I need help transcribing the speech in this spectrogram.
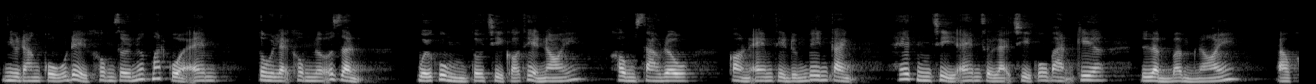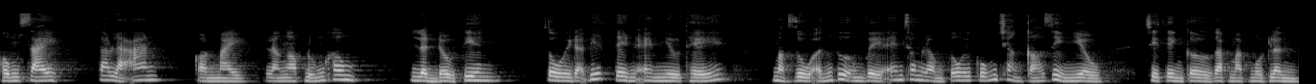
như đang cố để không rơi nước mắt của em, tôi lại không nỡ giận. Cuối cùng tôi chỉ có thể nói, không sao đâu, còn em thì đứng bên cạnh, hết chỉ em rồi lại chỉ cô bạn kia, lẩm bẩm nói, tao không say, tao là An, còn mày là Ngọc đúng không? Lần đầu tiên, tôi đã biết tên em như thế, mặc dù ấn tượng về em trong lòng tôi cũng chẳng có gì nhiều, chỉ tình cờ gặp mặt một lần,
